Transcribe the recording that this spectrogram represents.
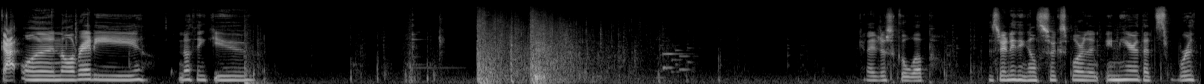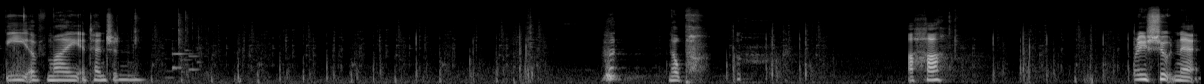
Got one already. No thank you. I just go up? Is there anything else to explore in here that's worthy of my attention? Nope. Uh-huh. What are you shooting at?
